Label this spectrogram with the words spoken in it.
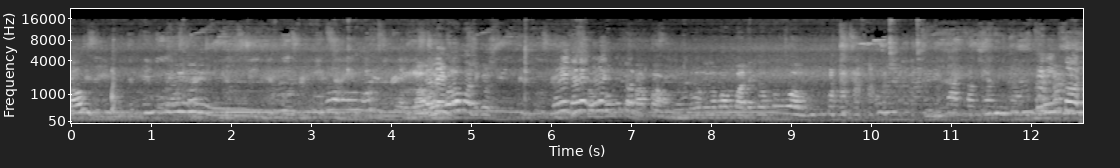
upaw. Dali. Dali, dali, dali. Sobrang tika papa. Hindi nga papa, di ko tuwam. Wintod.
